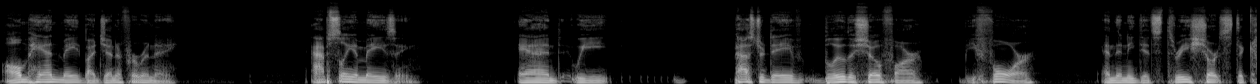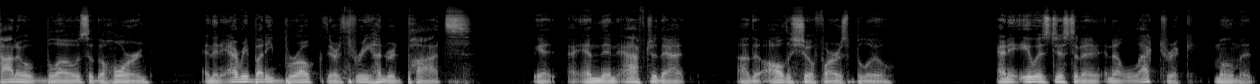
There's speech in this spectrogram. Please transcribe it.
all handmade by Jennifer Renee. Absolutely amazing. And we, Pastor Dave blew the shofar before and then he did three short staccato blows of the horn, and then everybody broke their 300 pots. We had, and then after that, uh, the, all the shofars blew, and it, it was just an, an, electric moment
